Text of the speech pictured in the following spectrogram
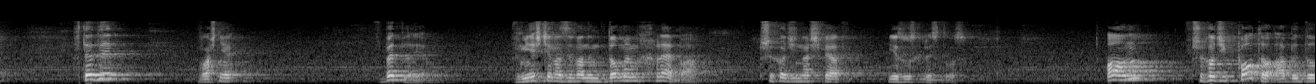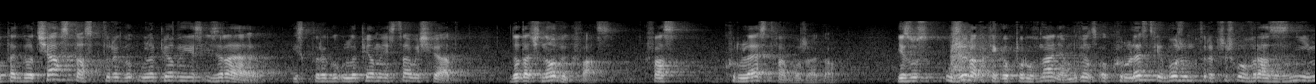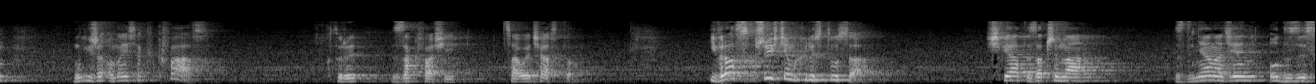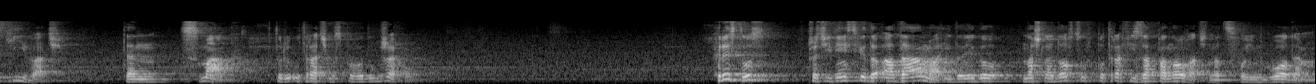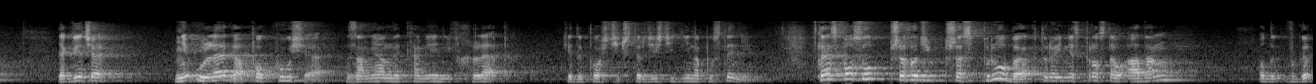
Wtedy właśnie w Betlejem, w mieście nazywanym Domem Chleba, przychodzi na świat Jezus Chrystus. On przychodzi po to, aby do tego ciasta, z którego ulepiony jest Izrael i z którego ulepiony jest cały świat, dodać nowy kwas, kwas Królestwa Bożego. Jezus używa takiego porównania, mówiąc o Królestwie Bożym, które przyszło wraz z Nim, mówi, że ono jest jak kwas, który zakwasi całe ciasto. I wraz z przyjściem Chrystusa świat zaczyna z dnia na dzień odzyskiwać ten smak, który utracił z powodu grzechu. Chrystus, w przeciwieństwie do Adama i do jego naśladowców, potrafi zapanować nad swoim głodem. Jak wiecie, nie ulega pokusie zamiany kamieni w chleb, kiedy pości 40 dni na pustyni. W ten sposób przechodzi przez próbę, której nie sprostał Adam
